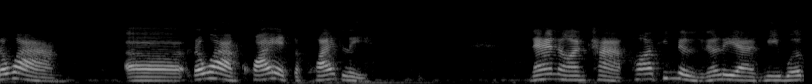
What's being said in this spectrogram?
ระหว่างเอ่อระหว่าง quiet กับ quietly แน่นอนค่ะ ข้อที่หนึ่งนักเรียนมี verb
